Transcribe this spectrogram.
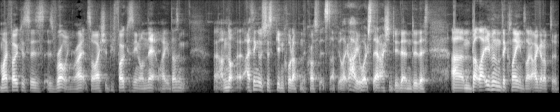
my focus is, is rowing, right? So I should be focusing on that. Like, it doesn't, I'm not, I think it was just getting caught up in the CrossFit stuff. You're like, oh, you watch that, I should do that and do this. Um, but like, even with the cleans, like, I got up to,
